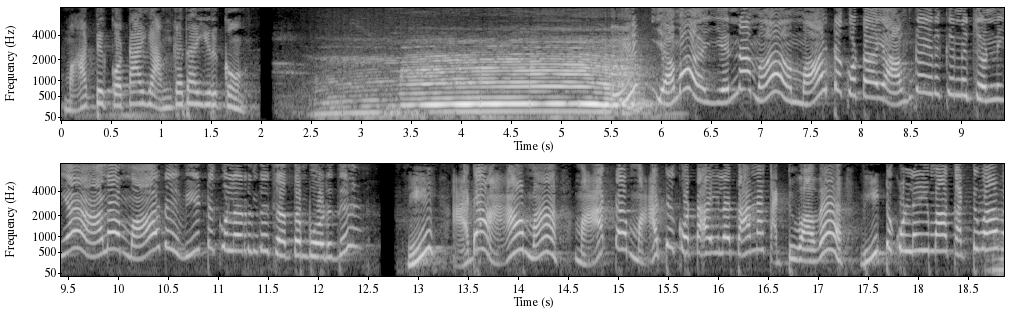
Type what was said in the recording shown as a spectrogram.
மாட்டு கொட்டாய் அங்கதான் இருக்கும். ஏமா என்னம்மா? மாட்டு கொட்டாய் அங்க இருக்குன்னு சொன்னீங்க ஆனா மாடு வீட்டுக்குள்ள இருந்து சத்தம் போடுது. அதான் ஆமா. மாட்டை மாட்டு கொட்டாயில தானே கட்டுவாவ? வீட்டுக்குள்ளேயுமா கட்டுவாவ?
